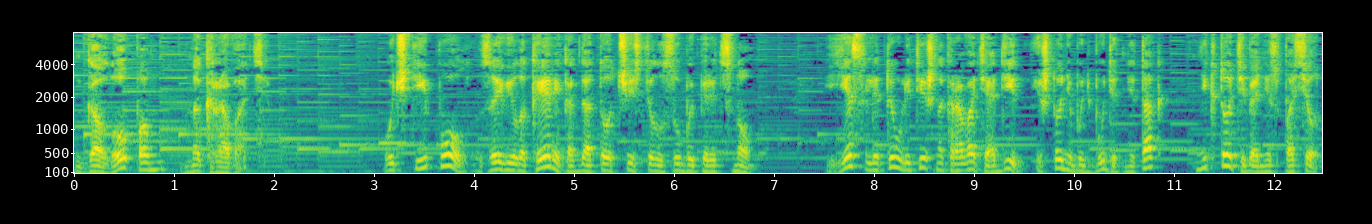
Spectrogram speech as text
галопом на кровати. «Учти, Пол», — заявила Кэрри, когда тот чистил зубы перед сном. «Если ты улетишь на кровати один и что-нибудь будет не так, никто тебя не спасет.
